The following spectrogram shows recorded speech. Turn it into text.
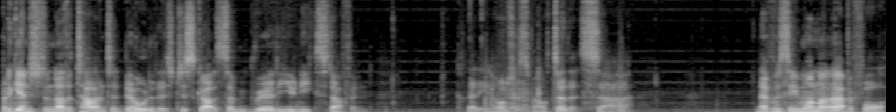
But again, just another talented builder that's just got some really unique stuff. And clearly an auto smelter that's uh, Never seen one like that before.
